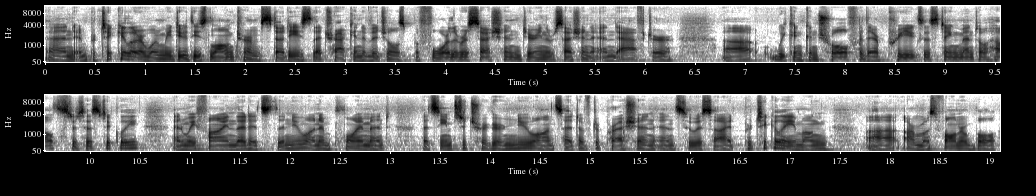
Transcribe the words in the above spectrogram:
And in particular, when we do these long-term studies that track individuals before the recession, during the recession, and after, uh, we can control for their pre-existing mental health statistically, and we find that it's the new unemployment that seems to trigger new onset of depression and suicide, particularly among uh, our most vulnerable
